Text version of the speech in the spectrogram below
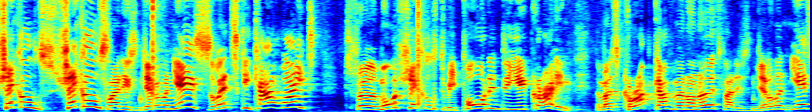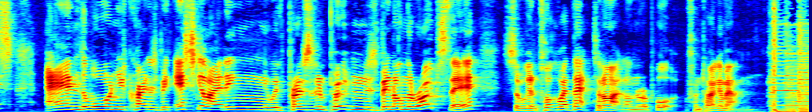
Shekels, shekels, ladies and gentlemen. Yes, Zelensky can't wait for more shekels to be poured into Ukraine. The most corrupt government on earth, ladies and gentlemen. Yes, and the war in Ukraine has been escalating with President Putin has been on the ropes there. So we're going to talk about that tonight on the report from Tiger Mountain.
